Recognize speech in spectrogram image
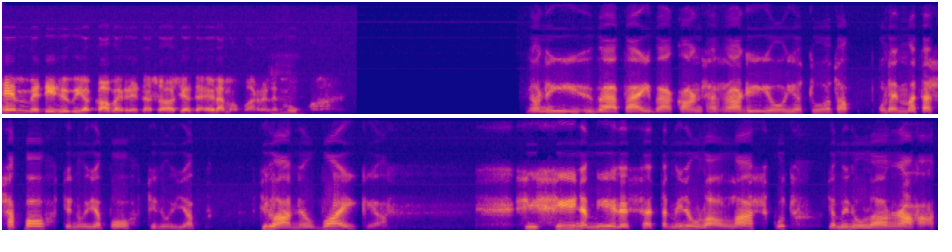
hemmetin hyviä kavereita saa sieltä elämän varrelle mm. mukaan. No niin, hyvää päivää Kansanradio ja tuota, olen mä tässä pohtinut ja pohtinut ja tilanne on vaikea. Siis siinä mielessä, että minulla on laskut ja minulla on rahat,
